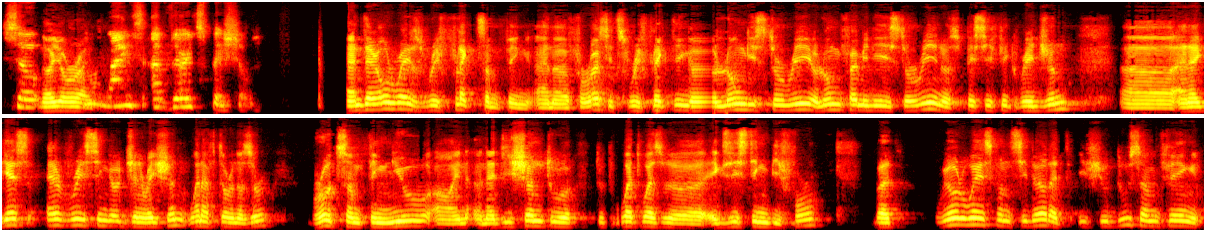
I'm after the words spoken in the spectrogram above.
so no, you're right. Wines are very special and they always reflect something. And uh, for us, it's reflecting a long history, a long family history in a specific region. Uh, and I guess every single generation, one after another, brought something new uh, in, an addition to, to what was uh, existing before. But we always consider that if you do something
